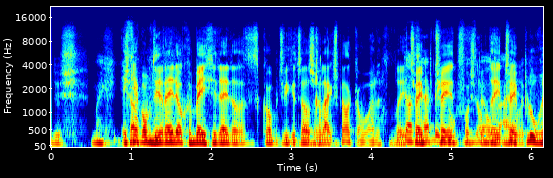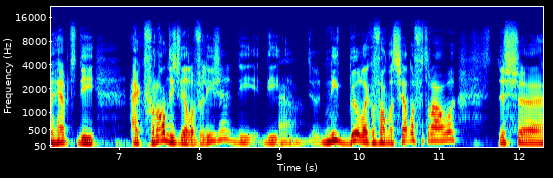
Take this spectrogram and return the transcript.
dus, maar Ik zou- heb om die reden ook een beetje het idee dat het komend weekend wel eens een gelijk spel kan worden. Omdat je twee, twee, omdat je twee ploegen hebt die eigenlijk vooral niet willen verliezen. Die, die Ja. niet bulken van het zelfvertrouwen. Dus eh,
